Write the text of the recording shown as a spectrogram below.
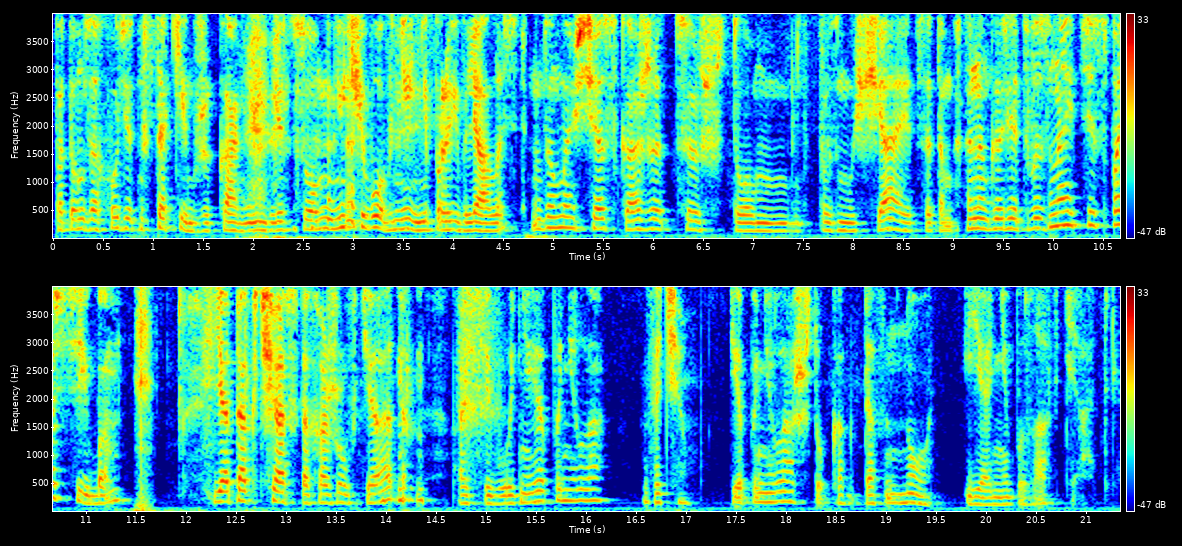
потом заходит с таким же каменным лицом, ничего в ней не проявлялось. Ну, думаю, сейчас скажет, что возмущается там. Она говорит, вы знаете, спасибо. Я так часто хожу в театр, а сегодня я поняла. Зачем? Я поняла, что как давно я не была в театре.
